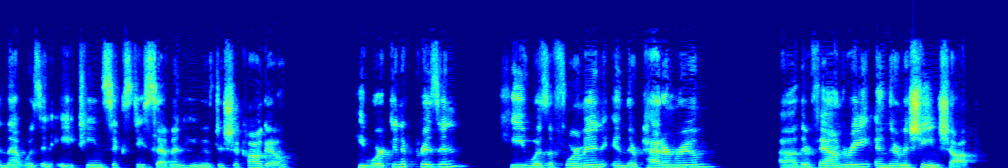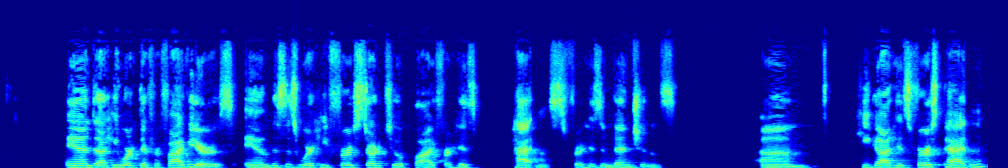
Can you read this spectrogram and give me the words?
and that was in 1867. He moved to Chicago. He worked in a prison. He was a foreman in their pattern room, uh, their foundry, and their machine shop. And uh, he worked there for five years. And this is where he first started to apply for his patents, for his inventions. Um, he got his first patent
